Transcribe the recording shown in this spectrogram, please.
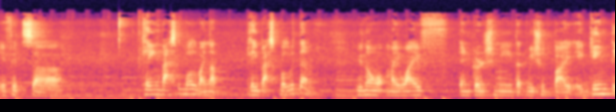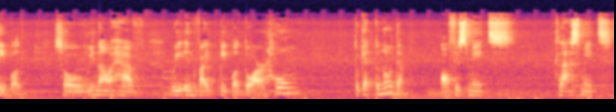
if it's uh, playing basketball, why not play basketball with them? You know, my wife encouraged me that we should buy a game table. So we now have we invite people to our home to get to know them office mates classmates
